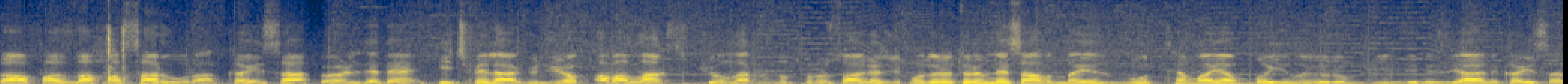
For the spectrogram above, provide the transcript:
daha fazla hasar vuran Kaysa öyle de hiç fela gücü yok ama Lux Q'larını tutturursa agacı. Moderatörümün hesabındayız. Bu temaya bayılıyorum. Bildiğiniz yani Kaysa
